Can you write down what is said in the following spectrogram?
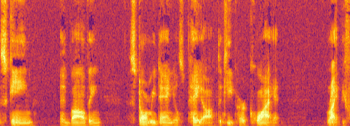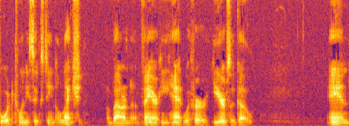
scheme involving Stormy Daniels' payoff to keep her quiet right before the 2016 election about an affair he had with her years ago. And,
